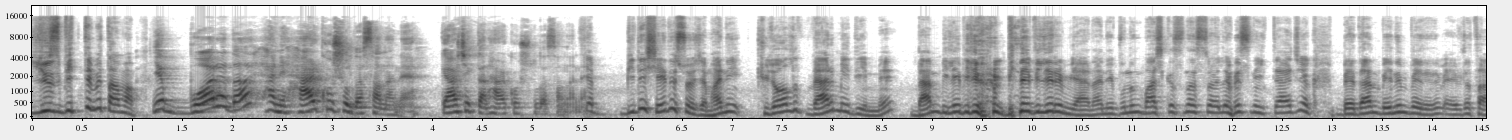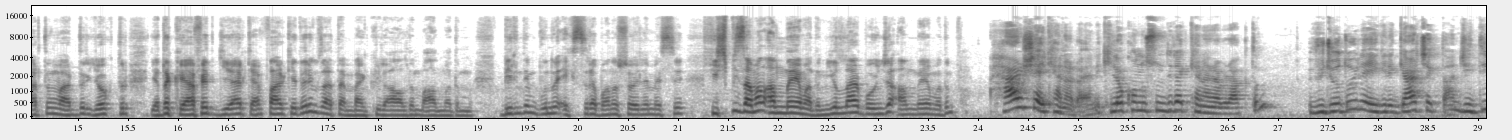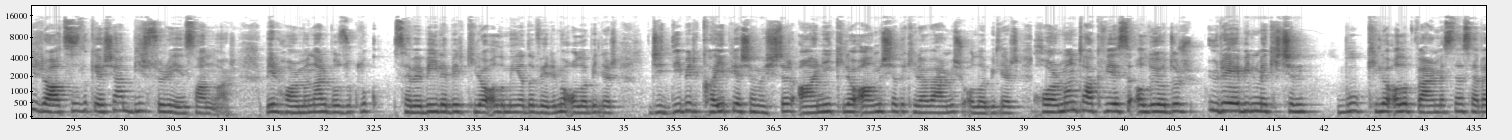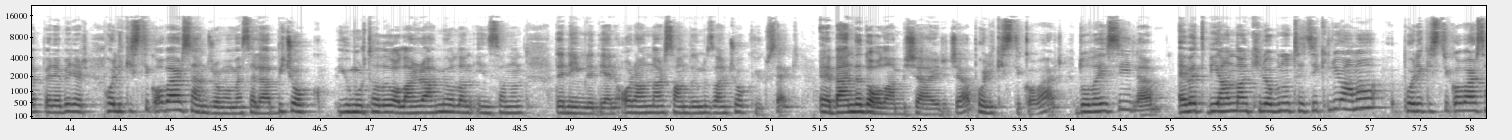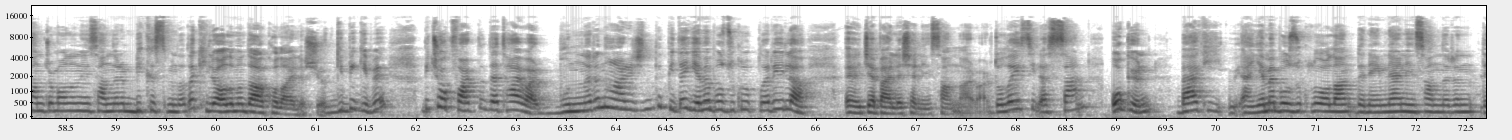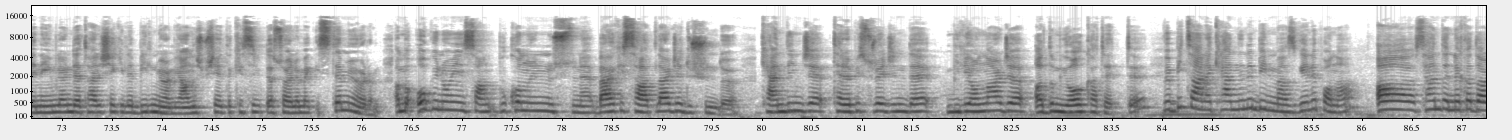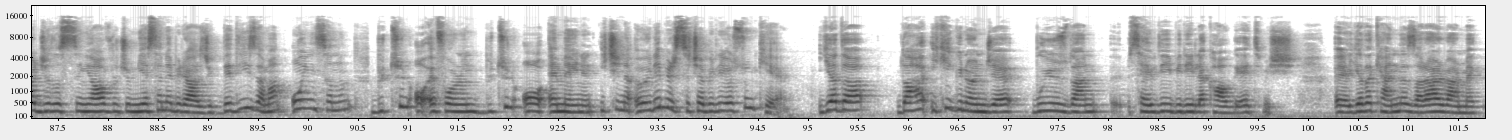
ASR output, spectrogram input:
Yüz bitti mi tamam. Ya bu arada hani her koşulda sana ne? Gerçekten her koşulda sana ne? Ya bir de şey de söyleyeceğim. Hani kilo alıp vermediğimi ben bilebiliyorum. Bilebilirim yani. Hani bunun başkasına söylemesine ihtiyacı yok. Beden benim bedenim. Evde tartım vardır yoktur. Ya da kıyafet giyerken fark ederim zaten ben kilo aldım mı almadım mı. Birinin bunu ekstra bana söylemesi hiçbir zaman anlayamadım. Yıllar boyunca anlayamadım. Her şey kenara yani kilo konusunu direkt kenara bıraktım vücuduyla ilgili gerçekten ciddi rahatsızlık yaşayan bir sürü insan var. Bir hormonal bozukluk sebebiyle bir kilo alımı ya da verimi olabilir. Ciddi bir kayıp yaşamıştır. Ani kilo almış ya da kilo vermiş olabilir. Hormon takviyesi alıyordur üreyebilmek için bu kilo alıp vermesine sebep verebilir. Polikistik over sendromu mesela birçok yumurtalığı olan, rahmi olan insanın deneyimlediği yani oranlar sandığımızdan çok yüksek. E, bende de olan bir şey ayrıca polikistik over. Dolayısıyla evet bir yandan kilo bunu tetikliyor ama polikistik over sendromu olan insanların bir kısmında da kilo alımı daha kolaylaşıyor gibi gibi birçok farklı detay var. Bunların haricinde bir de yeme bozukluklarıyla e, cebelleşen insanlar var. Dolayısıyla sen o gün belki yani yeme bozukluğu olan deneyimleyen insanların deneyimlerini detaylı şekilde bilmiyorum. Yanlış bir şey de kesinlikle söylemek istemiyorum. Ama gün o insan bu konunun üstüne belki saatlerce düşündü. Kendince terapi sürecinde milyonlarca adım yol kat etti. Ve bir tane kendini bilmez gelip ona ''Aa sen de ne kadar cılızsın yavrucuğum yesene birazcık'' dediği zaman o insanın bütün o eforun, bütün o emeğinin içine öyle bir sıçabiliyorsun ki ya da daha iki gün önce bu yüzden sevdiği biriyle kavga etmiş e, ya da kendine zarar vermek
